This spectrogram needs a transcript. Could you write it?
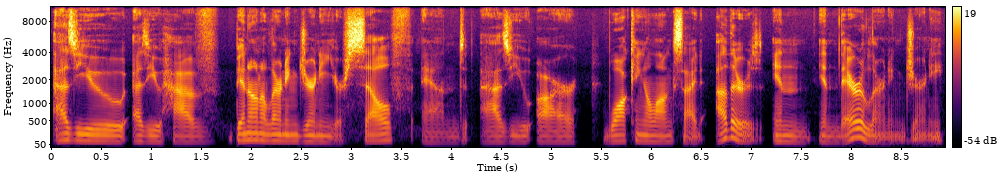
as you as you have been on a learning journey yourself and as you are walking alongside others in in their learning journey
